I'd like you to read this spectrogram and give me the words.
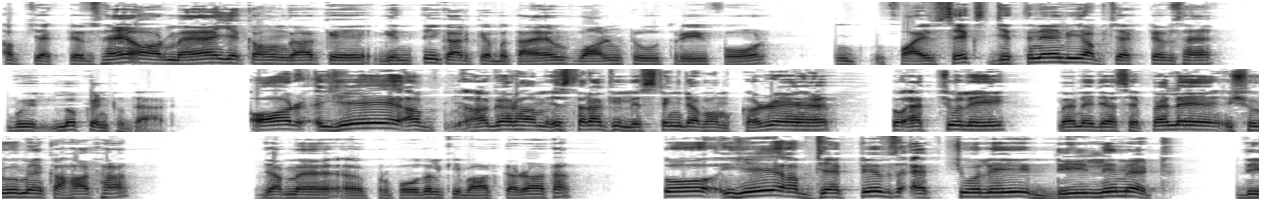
آبجیکٹیوز ہیں. اور میں یہ کہوں گا کہ گنتی کر کے بتائیں one two three four five six جتنے بھی آبجیکٹیوز ہیں وی لک ان ٹو دیٹ اور یہ اب اگر ہم اس طرح کی لسٹنگ جب ہم کر رہے ہیں، تو ایکچولی میں نے جیسے پہلے شروع میں کہا تھا، جب میں پرپوزل کی بات کر رہا تھا، تو یہ objectives actually delimit the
